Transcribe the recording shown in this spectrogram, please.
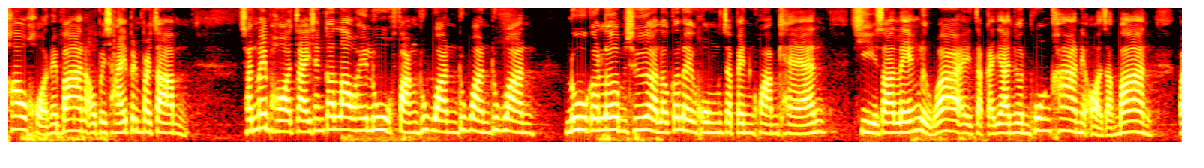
เข้าของในบ้านเอาไปใช้เป็นประจำ ฉันไม่พอใจฉันก็เล่าให้ลูกฟังทุกวันทุกวันทุกวัน ลูกก็เริ่มเชื่อ แล้วก็เลยคงจะเป็นความแค้น ขี่ซาเล้งหรือว่าจักรยานยนต์พ่วงข้างเนี่ยออกจากบ้าน ไป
